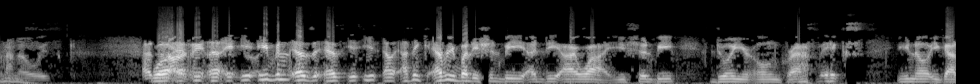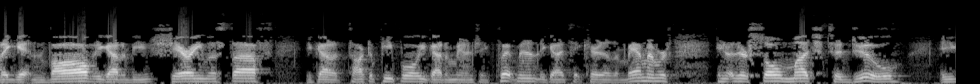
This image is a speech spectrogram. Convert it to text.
Kind of mm-hmm. always. As Well, I mean, uh, even as as I think everybody should be a DIY. You should be doing your own graphics. You know, you got to get involved. You got to be sharing the stuff. You got to talk to people. You got to manage equipment. You got to take care of the other band members. You know, there's so much to do. And you,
